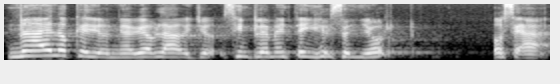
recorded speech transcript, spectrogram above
Nada de lo que Dios me había hablado. Yo simplemente dije, Señor, o sea,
